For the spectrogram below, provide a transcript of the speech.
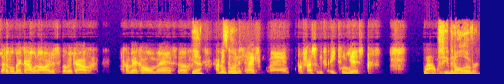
got to go back out with an artist, go back out, come back home, man. So yeah, I've been doing this actually, man, professionally for 18 years. Wow, so you've been all over.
